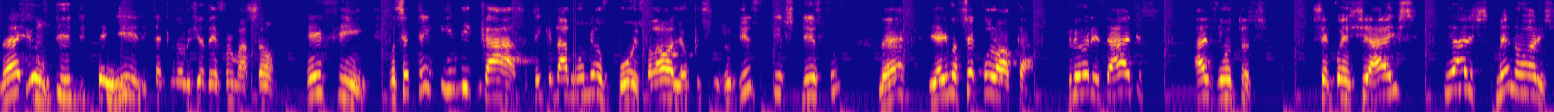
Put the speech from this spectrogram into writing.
Né? E os de, de TI, de tecnologia da informação. Enfim, você tem que indicar, você tem que dar nome aos bois, falar, olha, eu preciso disso, disso, disso, né? E aí você coloca prioridades, as outras sequenciais e as menores.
